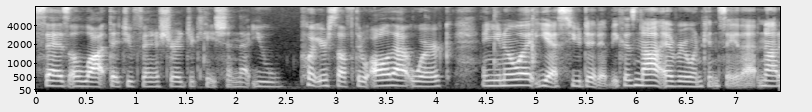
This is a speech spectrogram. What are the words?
says a lot that you finished your education, that you put yourself through all that work, and you know what? Yes, you did it because not everyone can say that. Not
